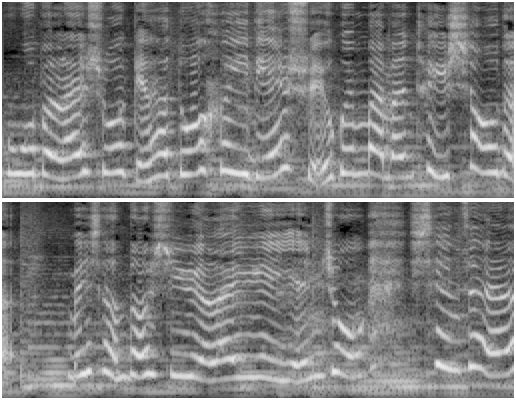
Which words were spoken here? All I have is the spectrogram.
我本来说给他多喝一点水会慢慢退烧的，没想到是越来越严重，现在啊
